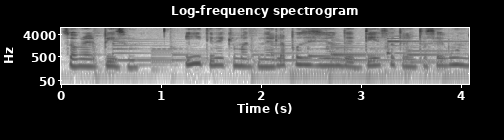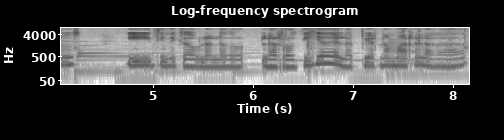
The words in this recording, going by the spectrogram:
sobre el piso y tiene que mantener la posición de 10 a 30 segundos y tiene que doblar la, la rodilla de la pierna más relajada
